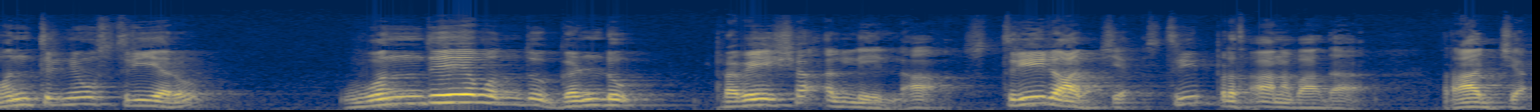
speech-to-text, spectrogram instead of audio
ಮಂತ್ರಿನೂ ಸ್ತ್ರೀಯರು, ಒಂದೇ ಒಂದು ಗಂಡು ಪ್ರವೇಶ ಅಲ್ಲಿ ಇಲ್ಲ. ಸ್ತ್ರೀ ರಾಜ್ಯ, ಸ್ತ್ರೀ ಪ್ರಧಾನವಾದ ರಾಜ್ಯ.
